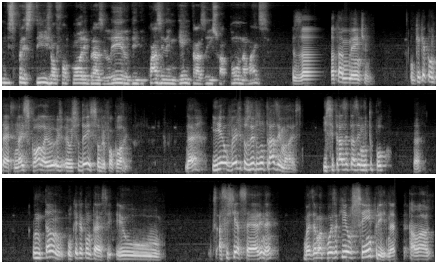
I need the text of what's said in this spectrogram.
um desprestígio ao folclore brasileiro, de quase ninguém trazer isso à tona mais? Exatamente. O que, que acontece? Na escola eu, eu estudei sobre folclore, né? E eu vejo que os livros não trazem mais. E se trazem, trazem muito pouco, né? Então, o que que acontece? Eu assisti a série, né? Mas é uma coisa que eu sempre, né, tava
